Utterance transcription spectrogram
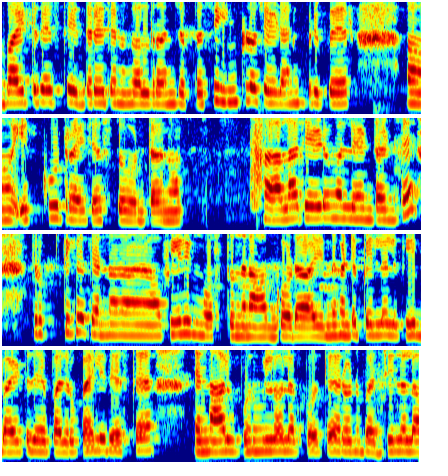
బయట తెస్తే ఇద్దరే తినగలరు అని చెప్పేసి ఇంట్లో చేయడానికి ప్రిపేర్ ఎక్కువ ట్రై చేస్తూ ఉంటాను. అలా చేయడం వల్ల ఏంటంటే తృప్తిగా తిన్న ఫీలింగ్ వస్తుంది నాకు కూడా. ఎందుకంటే పిల్లలకి బయటదే పది రూపాయలు తెస్తే నాలుగు పునుగులో లేకపోతే రెండు బజ్జీలలో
